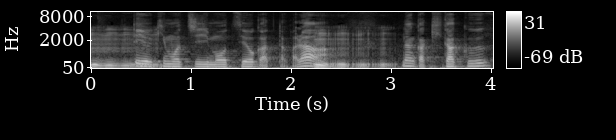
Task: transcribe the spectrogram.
っうんうんうんていう気持ちも強かったから、うんうんうんなんか企画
